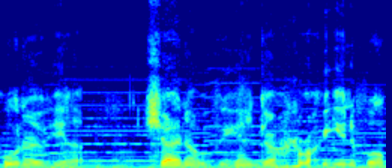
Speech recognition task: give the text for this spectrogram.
corner over here. Showing off with a Gengar in a rocket uniform.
